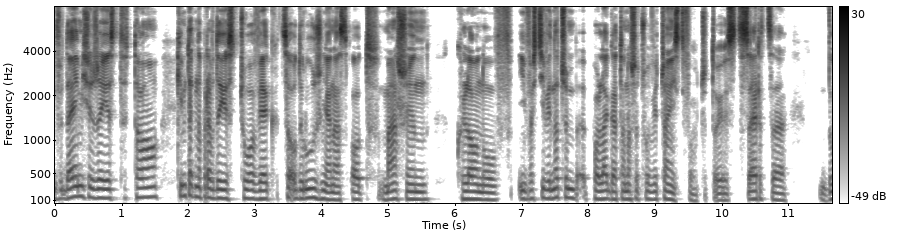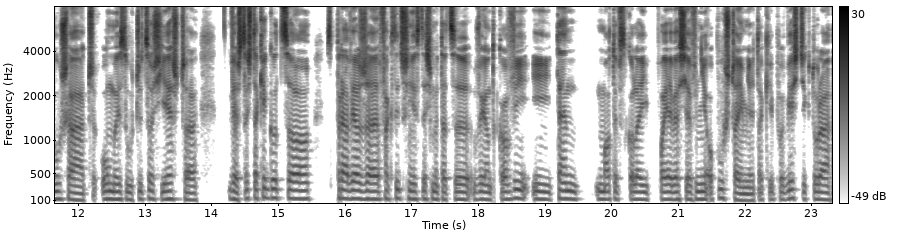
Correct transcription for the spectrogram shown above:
wydaje mi się, że jest to, kim tak naprawdę jest człowiek, co odróżnia nas od maszyn, klonów i właściwie na czym polega to nasze człowieczeństwo? Czy to jest serce, dusza, czy umysł, czy coś jeszcze? Wiesz, coś takiego, co sprawia, że faktycznie jesteśmy tacy wyjątkowi i ten motyw z kolei pojawia się w Nie opuszczaj mnie, takiej powieści, która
